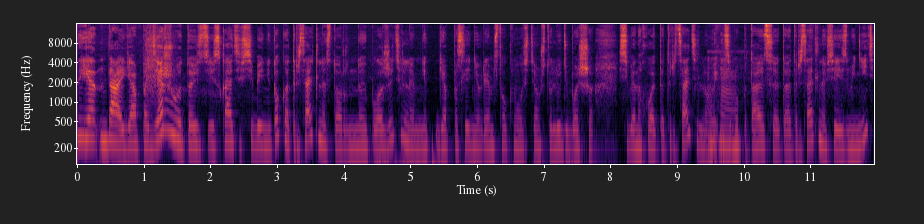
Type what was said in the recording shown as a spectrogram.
Ну, я, да, я поддерживаю, то есть искать в себе не только отрицательные стороны, но и положительные. Мне, я в последнее время столкнулась с тем, что люди больше себя находят отрицательного и Мгм. типа пытаются это отрицательное все изменить,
